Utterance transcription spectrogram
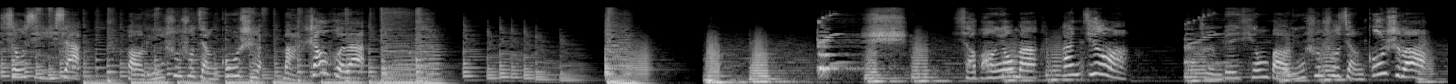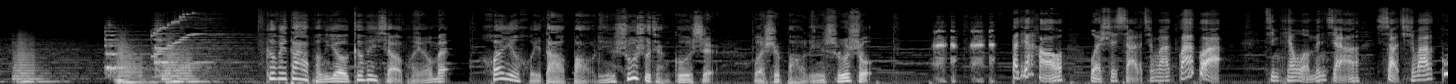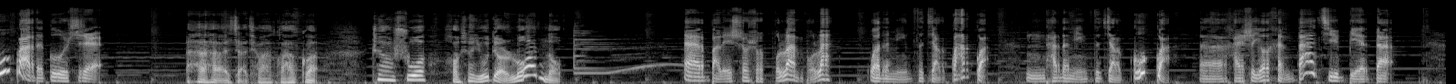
休息一下，宝林叔叔讲故事马上回来。嘘，小朋友们安静了，准备听宝林叔叔讲故事了。各位大朋友，各位小朋友们，欢迎回到宝林叔叔讲故事。我是宝林叔叔。大家好，我是小青蛙呱呱。今天我们讲小青蛙呱呱的故事。哈哈，小青蛙呱呱，这样说好像有点乱哦。哎，宝林叔叔不乱不乱，我的名字叫呱呱，嗯，他的名字叫呱呱，呃，还是有很大区别的。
